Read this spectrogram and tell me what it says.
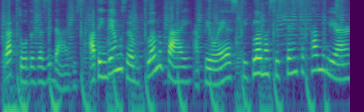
para todas as idades. Atendemos pelo Plano Pai, a POSP, Plano Assistência Familiar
